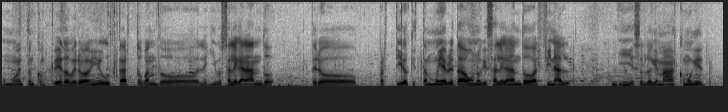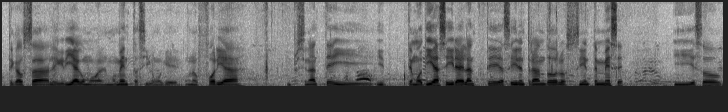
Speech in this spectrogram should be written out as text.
un momento en concreto, pero a mí me gusta harto cuando el equipo sale ganando, pero partidos que están muy apretados, uno que sale ganando al final, y eso es lo que más como que te causa alegría como en el momento, así como que una euforia impresionante y, y te motiva a seguir adelante, a seguir entrenando los siguientes meses, y eso es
